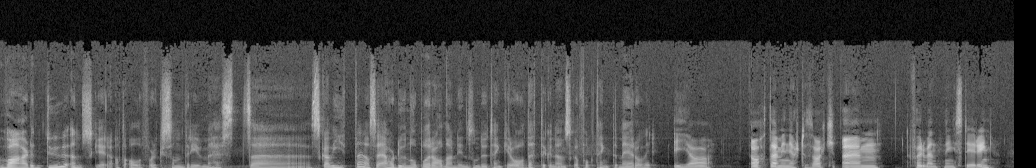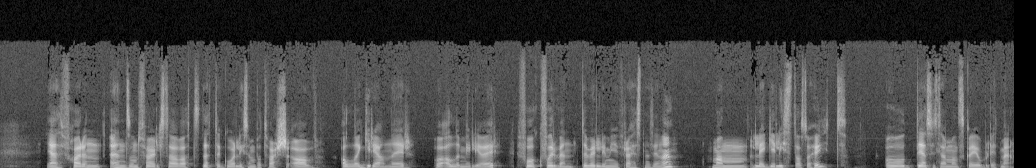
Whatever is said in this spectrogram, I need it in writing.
Hva er det du ønsker at alle folk som driver med hest, eh, skal vite? Altså, har du noe på radaren din som du tenker å, dette kunne jeg ønske at folk tenkte mer over? Ja. Å, det er min hjertesak. Um, forventningsstyring. Jeg har en, en, sånn følelse av at dette går liksom på tvers av alle grener og alle miljøer. Folk forventer veldig mye fra hestene sine. Man legger lista så høyt. Og det syns jeg man skal jobbe litt med.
